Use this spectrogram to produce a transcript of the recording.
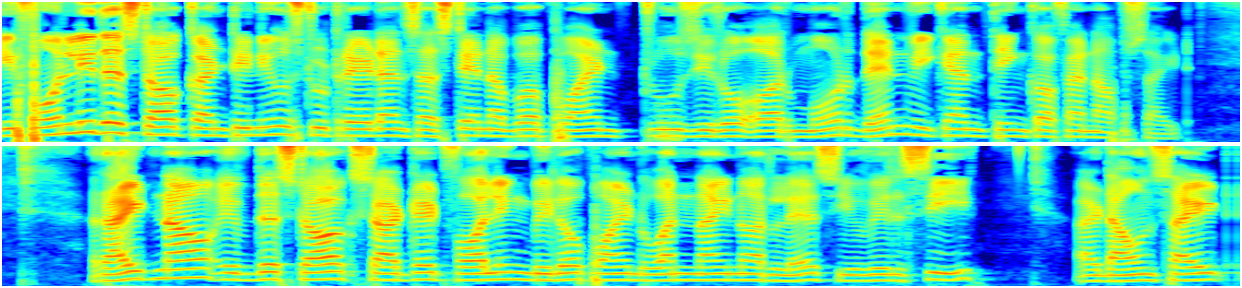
if only the stock continues to trade and sustain above 0.20 or more then we can think of an upside Right now, if the stock started falling below 0.19 or less, you will see a downside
